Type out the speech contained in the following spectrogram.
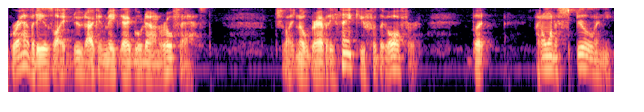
Gravity is like, dude, I can make that go down real fast. But you're like, no, gravity, thank you for the offer. But I don't want to spill any.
